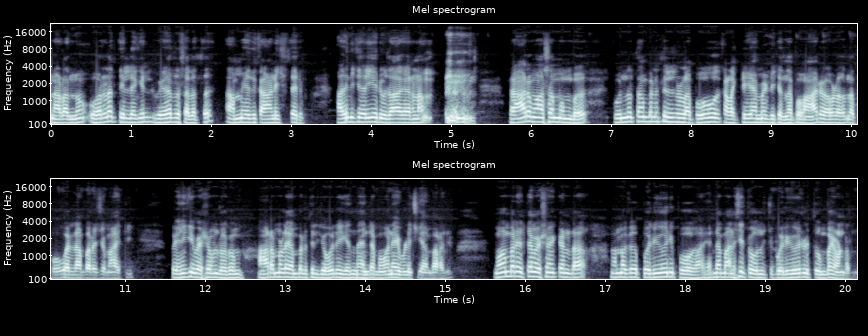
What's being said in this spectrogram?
നടന്നു. ഒരിടത്തില്ലെങ്കിൽ വേറൊരു സ്ഥലത്ത് അമ്മയത് കാണിച്ചു തരും. അതിന് ചെറിയൊരു ഉദാഹരണം ആറുമാസം മാസം മുമ്പ് കുന്നത്തമ്പലത്തിലുള്ള പൂവ് കളക്ട് ചെയ്യാൻ വേണ്ടി ചെന്നപ്പോൾ ആരും അവിടെ വന്ന പൂവെല്ലാം പറിച്ച് മാറ്റി. അപ്പോൾ എനിക്ക് വിഷമം തോന്നും. ആറന്മുള അമ്പലത്തിൽ ജോലി ചെയ്യുന്ന എന്റെ മോനെ വിളിച്ച് ഞാൻ പറഞ്ഞു. മോൻ പറഞ്ഞ ഏറ്റവും വിഷമിക്കേണ്ട. നമുക്ക് പൊലിയൂരിൽ പോകാം. എന്റെ മനസ്സിൽ തോന്നിച്ച് പൊലിയൂരിൽ തുമ്പയുണ്ടെന്ന്.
